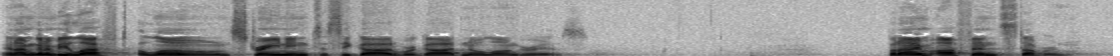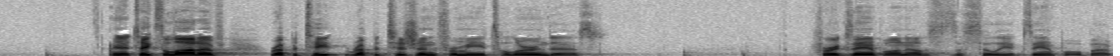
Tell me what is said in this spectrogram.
And I'm going to be left alone, straining to see God where God no longer is. But I'm often stubborn. And it takes a lot of repeti- repetition for me to learn this. For example, now this is a silly example, but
